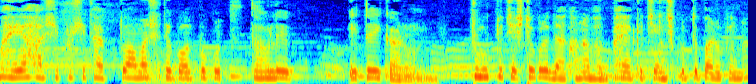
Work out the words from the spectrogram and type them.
ভাইয়া হাসি খুশি থাকতো আমার সাথে গল্প করতো। তাহলে এটাই কারণ। তুমি একটু চেষ্টা করে দেখো না ভাব ভাইয়াকে চেঞ্জ করতে পারো কিনা।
